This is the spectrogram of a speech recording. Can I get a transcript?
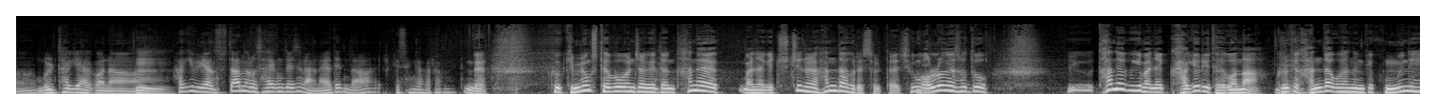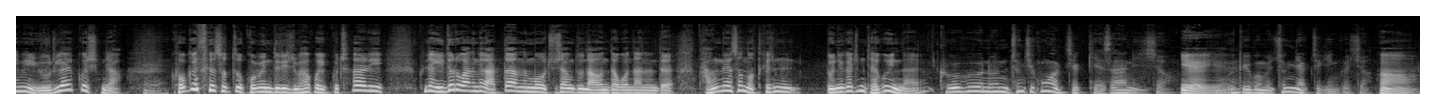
어, 물타기 하거나 음. 하기 위한 수단으로 사용되지는 않아야 된다 이렇게 생각을 합니다. 네. 그 김명수 대법원장에 대한 탄핵 만약에 추진을 한다 그랬을 때 지금 네. 언론에서도 이 탄핵이 만약에 가결이 되거나 그렇게 간다고 하는 게 국민의힘이 유리할 것이냐 거기에 대해서도 고민들이 좀 하고 있고 차라리 그냥 이대로 가는 게 낫다는 뭐 주장도 나온다고 하는데 당내에서는 어떻게 좀 논의가 좀 되고 있나요? 그거는 정치공학적 계산이죠. 예, 예. 어떻게 보면 정략적인 거죠. 어.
